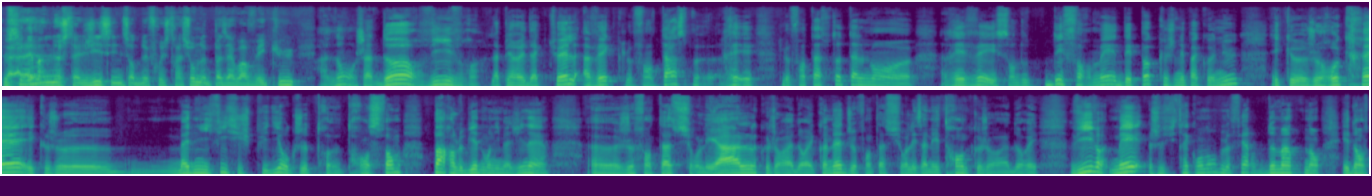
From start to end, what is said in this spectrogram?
Le bah, cinéma. La nostalgie, c'est une sorte de frustration de ne pas avoir vécu. Ah non, j'adore vivre la période actuelle avec le fantasme, le fantasme totalement euh, rêvé et sans doute déformé d'époques que je n'ai pas connues et que je recrée et que je magnifie, si je puis dire, ou que je transforme par le biais de mon imaginaire. Euh, je fantasme sur les Halles que j'aurais adoré connaître, je fantasme sur les années 30 que j'aurais adoré vivre, mais je suis très content de le faire de maintenant et d'en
